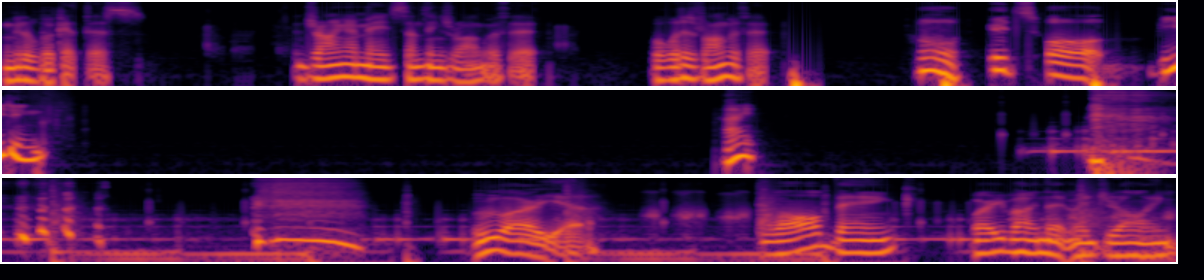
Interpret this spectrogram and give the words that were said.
I'm gonna look at this. The drawing I made, something's wrong with it. Well, what is wrong with it? Oh, it's uh beating. Hi. Who are ya? Wall bank. Why are you behind that my drawing?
